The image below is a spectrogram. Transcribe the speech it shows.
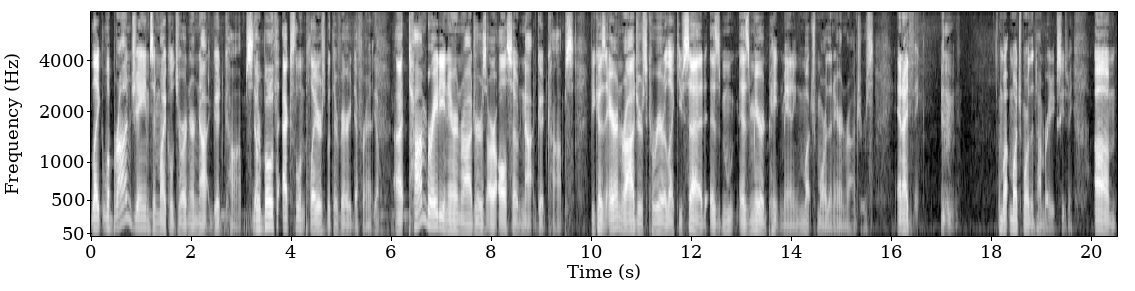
like LeBron James and Michael Jordan are not good comps. No. They're both excellent players, but they're very different. Yep. Uh, Tom Brady and Aaron Rodgers are also not good comps because Aaron Rodgers' career, like you said, is has mirrored Peyton Manning much more than Aaron Rodgers, and I think mu- much more than Tom Brady. Excuse me. Um,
